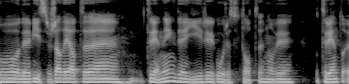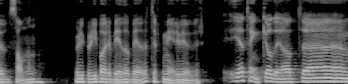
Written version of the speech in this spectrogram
og det viser seg det at uh, trening det gir gode resultater når vi får trent og øvd sammen. Vi blir bare bedre og bedre til mer vi øver. Jeg tenker jo det at uh,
